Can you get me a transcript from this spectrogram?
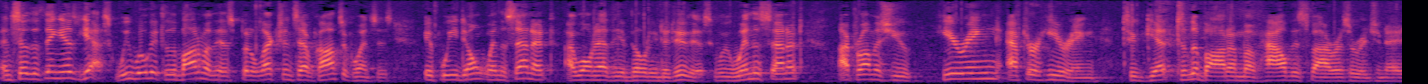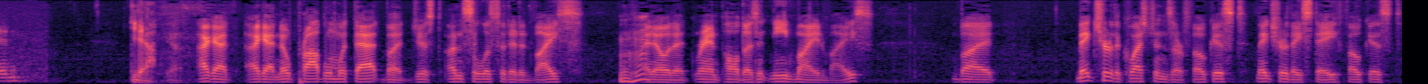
And so the thing is, yes, we will get to the bottom of this, but elections have consequences. If we don't win the Senate, I won't have the ability to do this. If we win the Senate, I promise you hearing after hearing to get to the bottom of how this virus originated. Yeah. Yeah. I got I got no problem with that, but just unsolicited advice. Mhm. I know that Rand Paul doesn't need my advice, but make sure the questions are focused. Make sure they stay focused.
